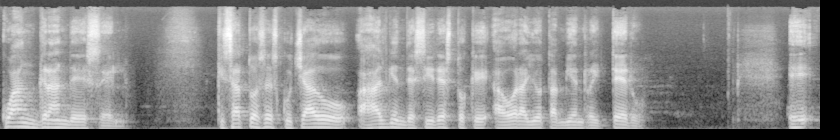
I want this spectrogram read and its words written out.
cuán grande es Él. Quizá tú has escuchado a alguien decir esto que ahora yo también reitero. Eh,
